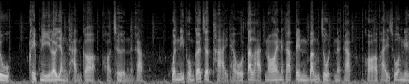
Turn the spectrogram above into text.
ดูคลิปนี้แล้วยังทันก็ขอเชิญนะครับ วันนี้ผมก็จะถ่ายแถวตลาดน้อยนะครับ เป็นบางจุดนะครับ ขออภัยช่วงนี้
